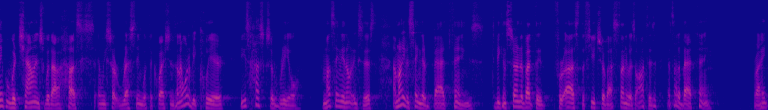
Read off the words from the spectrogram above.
Think when we're challenged with our husks and we start wrestling with the questions, and I want to be clear, these husks are real. I'm not saying they don't exist. I'm not even saying they're bad things. To be concerned about the, for us, the future of our son who has autism, that's not a bad thing, right?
